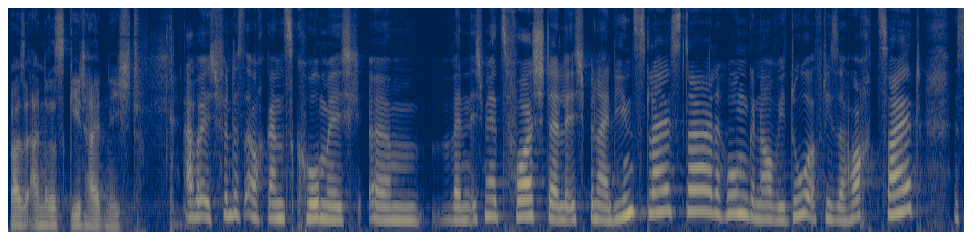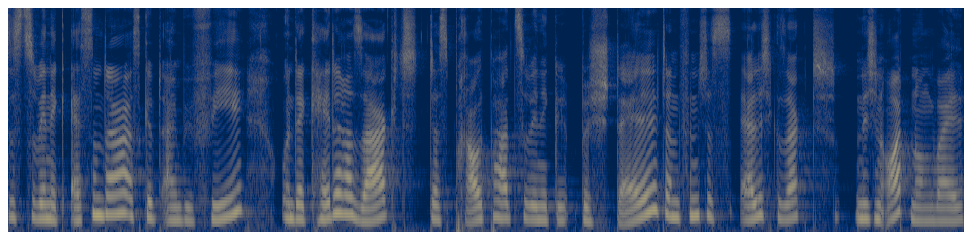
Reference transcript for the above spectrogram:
Was anderes geht halt nicht. Aber ich finde es auch ganz komisch, ähm, wenn ich mir jetzt vorstelle, ich bin ein Dienstleister, der Hung, genau wie du, auf dieser Hochzeit. Es ist zu wenig Essen da, es gibt ein Buffet und der Caterer sagt, das Brautpaar hat zu wenig bestellt, dann finde ich das ehrlich gesagt nicht in Ordnung, weil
